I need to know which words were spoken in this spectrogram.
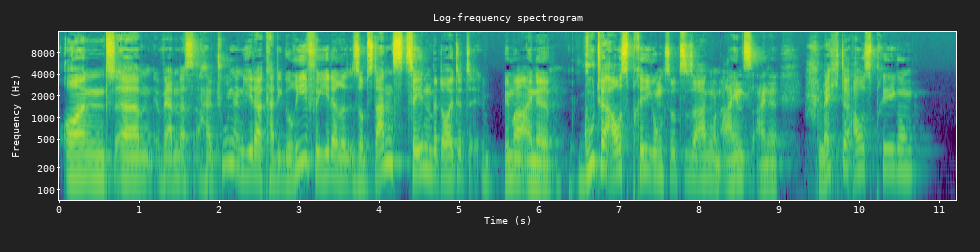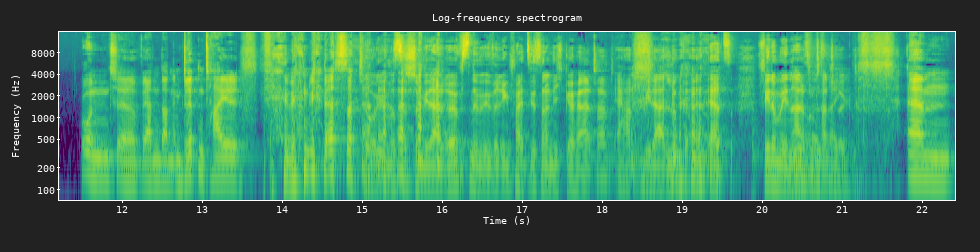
und ähm, werden das halt tun in jeder Kategorie für jede Substanz. Zehn bedeutet immer eine gute Ausprägung sozusagen und eins eine schlechte Ausprägung. Und äh, werden dann im dritten Teil, werden wir das Tobi muss es schon wieder rülpsen. Im Übrigen, falls ihr es noch nicht gehört habt, er hat wieder Look, er hat phänomenal unterdrückt. Ähm,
